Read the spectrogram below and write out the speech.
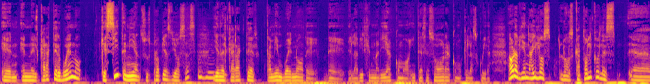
en, en el carácter bueno que sí tenían sus propias diosas y en el carácter también bueno de, de, la Virgen María como intercesora, como que las cuida. Ahora bien, hay los, los católicos les eh,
